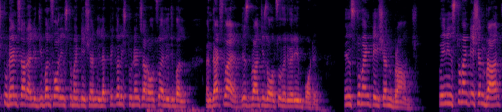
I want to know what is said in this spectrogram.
students are eligible for instrumentation, electrical students are also eligible and that's why this branch is also very very important. Instrumentation branch. So in instrumentation branch,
